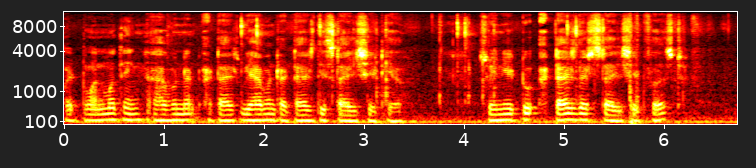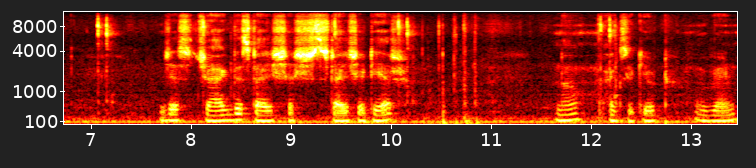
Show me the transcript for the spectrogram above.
But one more thing I haven't attached we haven't attached the style sheet here. So you need to attach that style sheet first. Just drag the style, sh style sheet here. Now execute when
